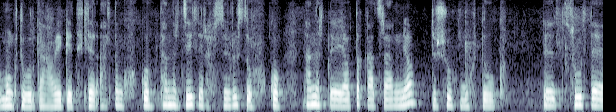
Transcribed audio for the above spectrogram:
мөнгө төгрөгийн авъя гэхлээр алдан өгөхгүй. Та нар зээлээр авсан ерөөсөө өгөхгүй. Та нарт явдаг газраа ёо тэр шүүх мөхтөө өг. Тэгээд сүүлдээ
